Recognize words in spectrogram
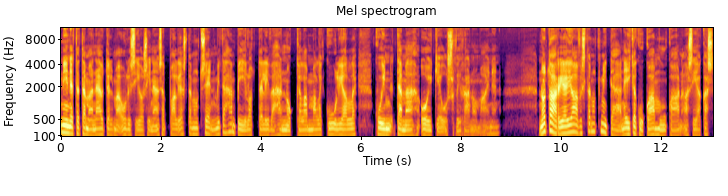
niin että tämä näytelmä olisi jo sinänsä paljastanut sen, mitä hän piilotteli vähän nokkelammalle kuulijalle kuin tämä oikeusviranomainen. Notaari ei aavistanut mitään, eikä kukaan muukaan asiakas.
